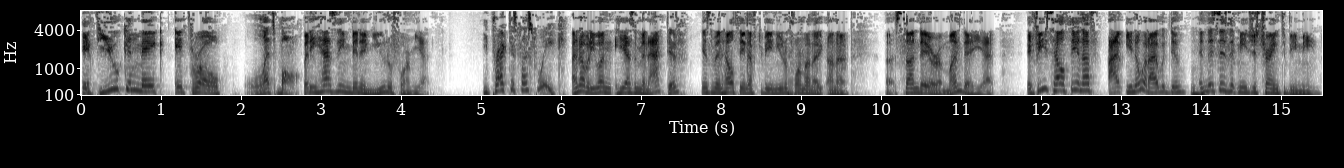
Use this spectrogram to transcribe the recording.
If you can make a throw, let's ball. But he hasn't even been in uniform yet. He practiced last week. I know, but he wasn't. He hasn't been active. He hasn't been healthy enough to be in uniform on a on a, a Sunday or a Monday yet. If he's healthy enough, I you know what I would do. Mm-hmm. And this isn't me just trying to be mean.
